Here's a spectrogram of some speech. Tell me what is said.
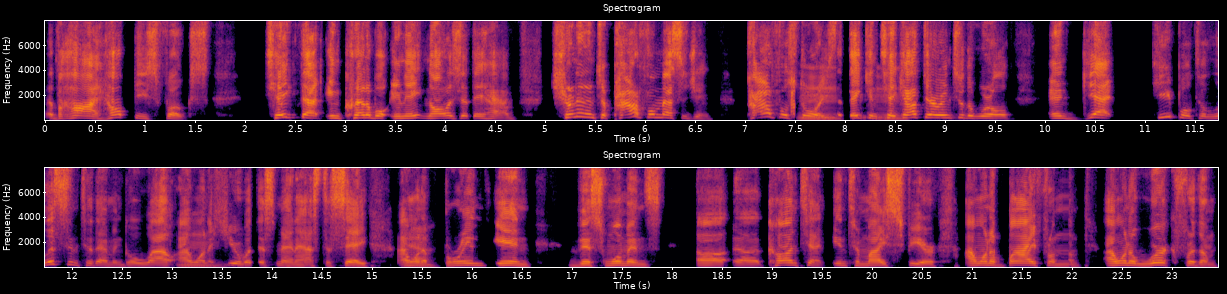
of how I help these folks take that incredible innate knowledge that they have, turn it into powerful messaging, powerful stories Mm, that they can take out there into the world and get people to listen to them and go, wow, I want to Mm. hear what this man has to say. I want to bring in this woman's uh, uh, content into my sphere. I want to buy from them. I want to work for them.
